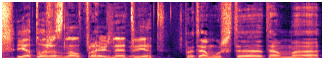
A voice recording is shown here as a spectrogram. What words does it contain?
Я тоже знал правильный ответ. Потому что там а,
